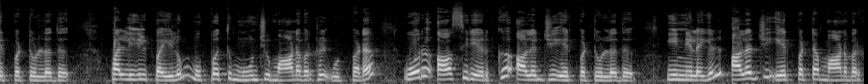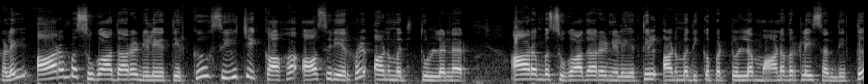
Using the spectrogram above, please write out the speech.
ஏற்பட்டுள்ளது. பள்ளியில் பயிலும் முப்பத்து மூன்று மாணவர்கள் உட்பட ஒரு ஆசிரியருக்கு அலர்ஜி ஏற்பட்டுள்ளது. இந்நிலையில் அலர்ஜி ஏற்பட்ட மாணவர்களை ஆரம்ப சுகாதார நிலையத்திற்கு சிகிச்சைக்காக ஆசிரியர்கள் அனுமதித்துள்ளனர். ஆரம்ப சுகாதார நிலையத்தில் அனுமதிக்கப்பட்டுள்ள மாணவர்களை சந்தித்து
